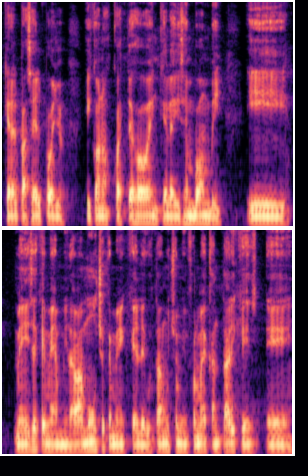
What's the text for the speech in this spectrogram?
que era El Pase del Pollo. Y conozco a este joven que le dicen Bombi. Y me dice que me admiraba mucho, que, me, que le gustaba mucho mi forma de cantar y que eh,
